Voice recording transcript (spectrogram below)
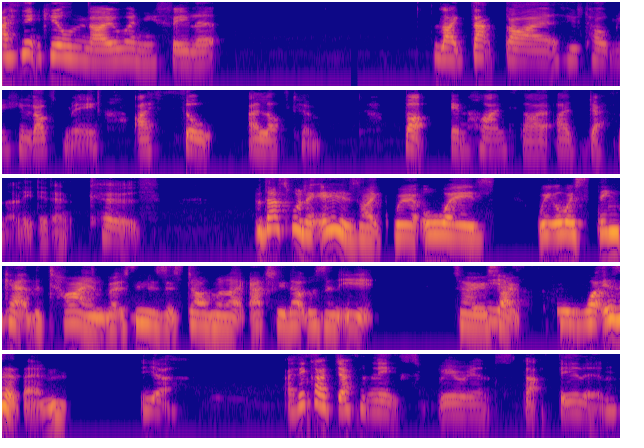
I think you'll know when you feel it. Like that guy who told me he loved me, I thought I loved him. But in hindsight, I definitely didn't because But that's what it is. Like we're always we always think at the time, but as soon as it's done, we're like, actually, that wasn't it. So it's Yeah. like, well, what is it then? yeah. I think I've definitely experienced that feeling.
